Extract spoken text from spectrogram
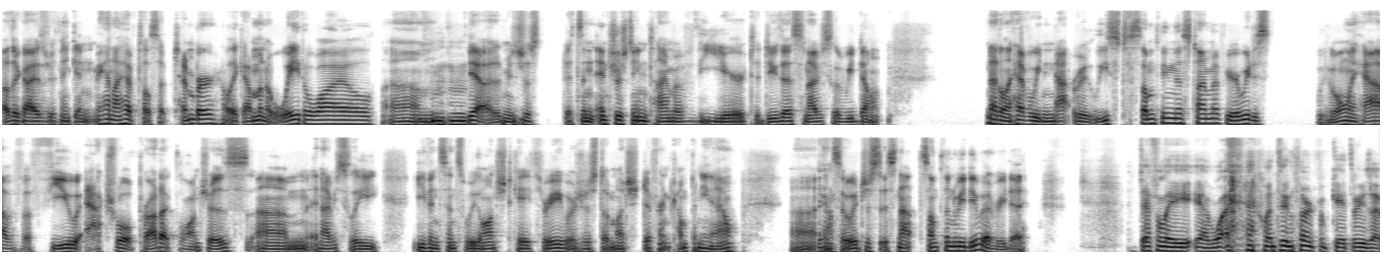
Other guys are thinking, "Man, I have till September. Like I'm going to wait a while." Um, mm-hmm. Yeah, I mean, it's just it's an interesting time of the year to do this. And obviously, we don't. Not only have we not released something this time of year, we just we only have a few actual product launches. Um, and obviously, even since we launched K3, we're just a much different company now. Uh, yeah. And so it just it's not something we do every day. Definitely, yeah, one, thing learned from K3 is I,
